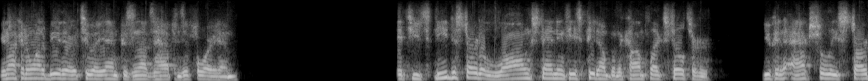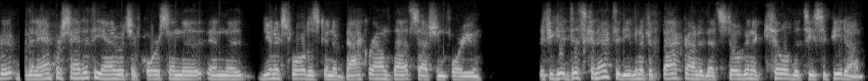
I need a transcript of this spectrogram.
You're not going to want to be there at 2 a.m. because sometimes it happens at 4 a.m. If you need to start a long-standing TCP dump with a complex filter, you can actually start it with an ampersand at the end, which of course in the in the Unix world is going to background that session for you. If you get disconnected, even if it's backgrounded, that's still going to kill the TCP dump.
